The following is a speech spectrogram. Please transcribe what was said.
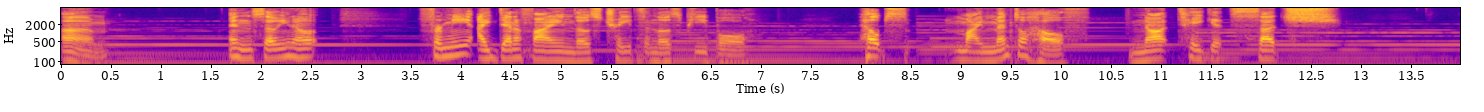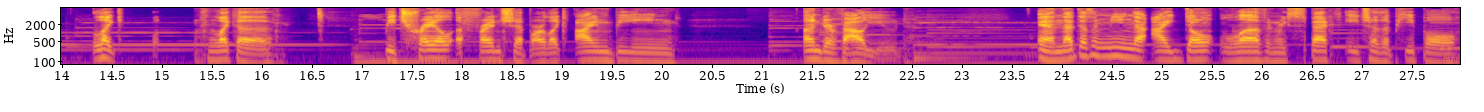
Um, and so, you know, for me, identifying those traits and those people helps my mental health not take it such like like a betrayal of friendship or like I'm being undervalued. And that doesn't mean that I don't love and respect each of the people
